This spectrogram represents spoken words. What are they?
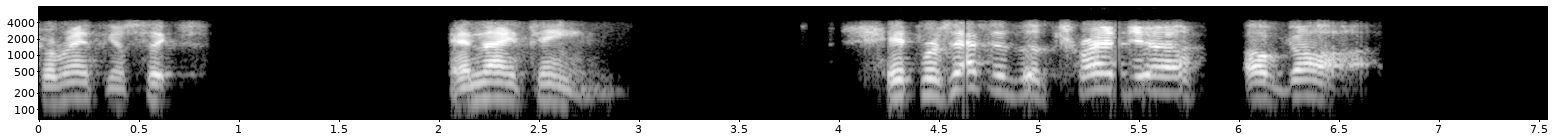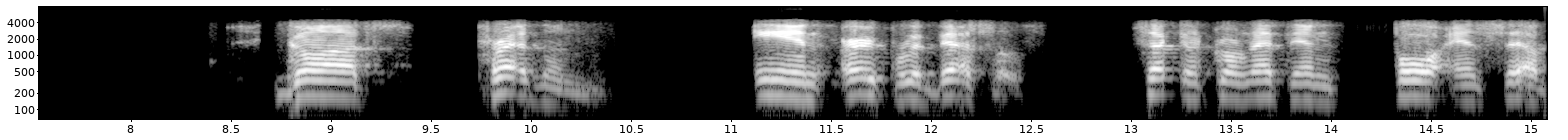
Corinthians 6 and 19. It possesses the treasure of God, God's presence in earthly vessels, 2 Corinthians 4 and 7,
